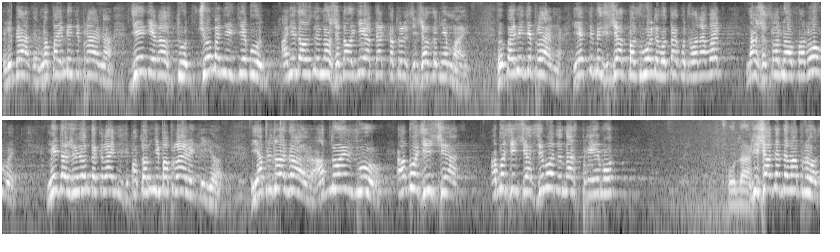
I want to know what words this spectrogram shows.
Ребята, ну поймите правильно, дети растут, в чем они где будут? Они должны наши долги отдать, которые сейчас занимают. Вы поймите правильно, если мы сейчас позволим вот так вот воровать, нашу страну обворовывать, мы доживем до крайности, потом не поправить ее. Я предлагаю одно из двух, або сейчас, або сейчас, сегодня нас примут, Куда? решат этот вопрос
